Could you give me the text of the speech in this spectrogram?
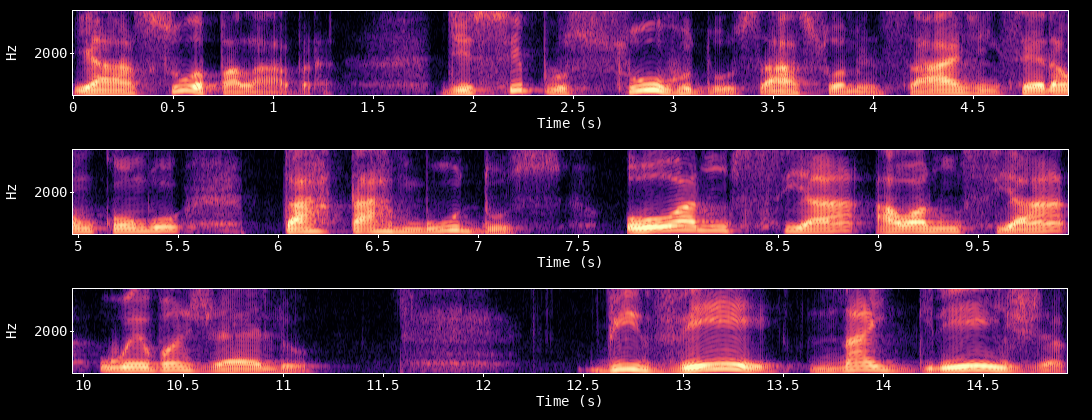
e à sua palavra. Discípulos surdos à sua mensagem serão como tartamudos ou anunciar ao anunciar o evangelho. Viver na igreja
